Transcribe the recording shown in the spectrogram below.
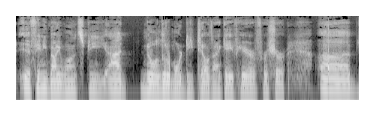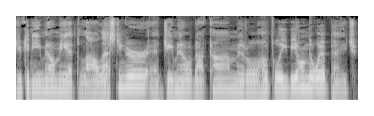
If anybody wants me, I know a little more detail than I gave here for sure. Uh, you can email me at lylelestinger at gmail.com. It'll hopefully be on the web page.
